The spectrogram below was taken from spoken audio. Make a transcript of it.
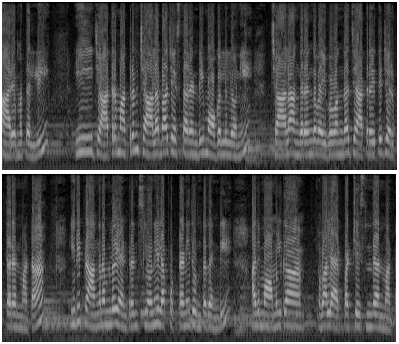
మారమ్మ తల్లి. ఈ జాతర మాత్రం చాలా బాగా చేస్తారండి మోగళ్ళులోని చాలా అంగరంగ వైభవంగా జాతర అయితే జరుపుతారనమాట ఇది ప్రాంగణంలో ఎంట్రన్స్లోనే ఇలా పుట్ట అనేది ఉంటుందండి. అది మామూలుగా వాళ్ళు ఏర్పాటు చేసిందే అన్నమాట.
